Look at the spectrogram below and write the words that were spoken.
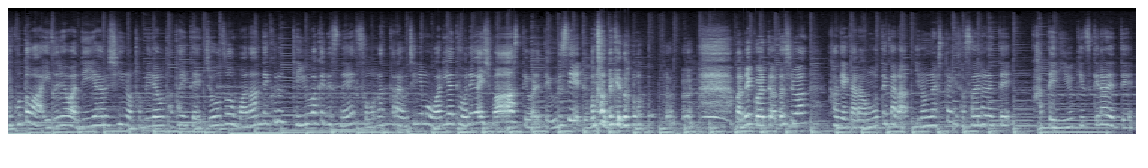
ってことはいずれは DRC の扉を叩いて上手を学んでくるっていうわけですね。そうなったらうちにも割り当てお願いしますって言われてうるせえって思ったんだけど。まあねこうやって私は影から表からいろんな人に支えられて勝手に勇気づけられて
